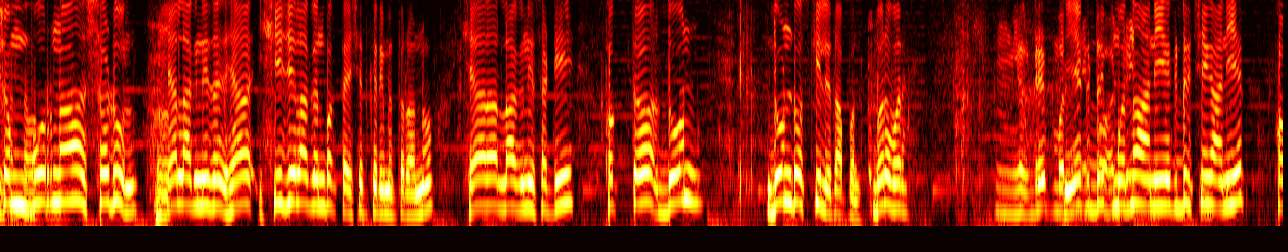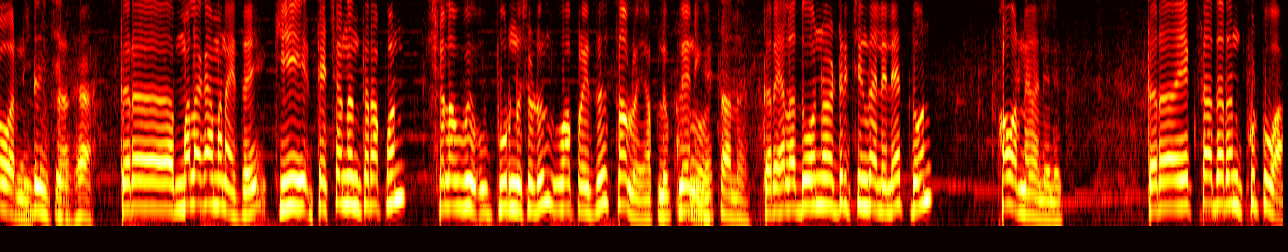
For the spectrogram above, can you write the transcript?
संपूर्ण शेड्यूल ह्या लागणीचं ह्या ही जी लागण बघताय शेतकरी मित्रांनो ह्या लागणीसाठी फक्त दोन दोन डोस केलेत आपण. बरोबर? एक ड्रिप एक ड्रिपमधनं आणि एक ड्रिचिंग आणि एक फवारणी. तर अं, मला काय म्हणायचं आहे की त्याच्यानंतर आपण ह्याला व- पूर्ण शेड्यूल वापरायचं चालू आहे आपलं प्लॅनिंग आहे. चालू आहे. तर ह्याला दोन ड्रिचिंग झालेले आहेत दोन फवारण्या झालेल्या आहेत. तर अं, एक साधारण फुटवा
